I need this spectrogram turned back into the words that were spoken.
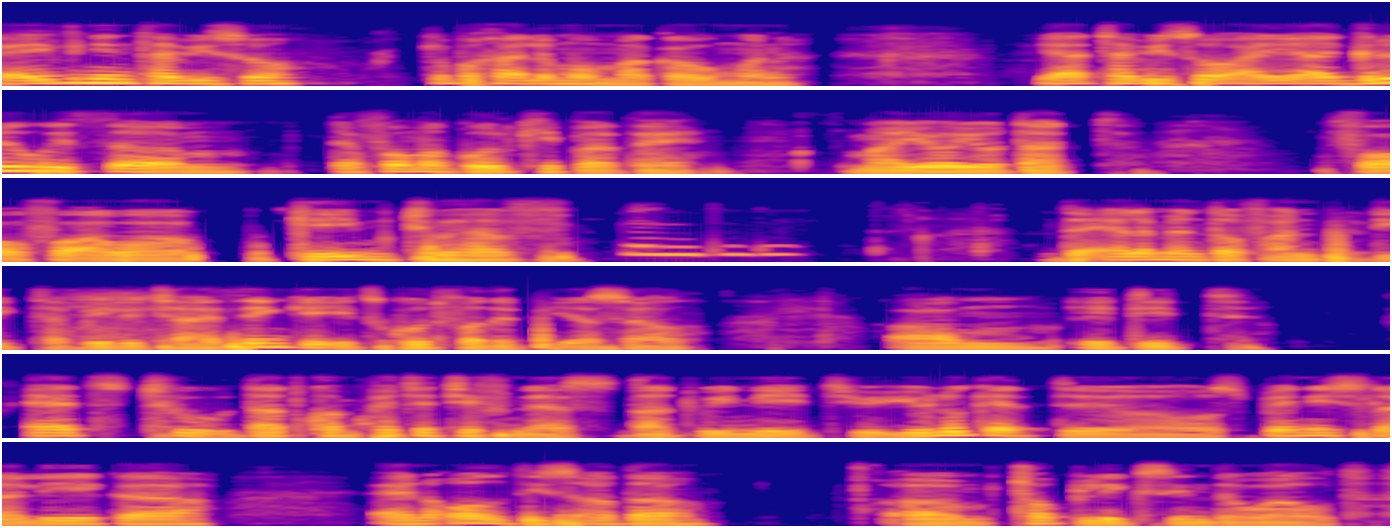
Uh, evening Tabiso, ke bogale mo Makau mona. Yeah, Tabiso, I agree with um, the former goalkeeper there, Mayoyo, that for for our game to have the element of unpredictability, I think it's good for the PSL. Um, it it adds to that competitiveness that we need. You you look at uh, Spanish La Liga and all these other um, top leagues in the world.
